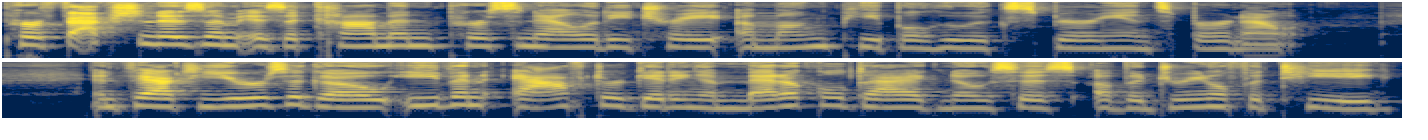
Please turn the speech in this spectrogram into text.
perfectionism is a common personality trait among people who experience burnout. In fact, years ago, even after getting a medical diagnosis of adrenal fatigue,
